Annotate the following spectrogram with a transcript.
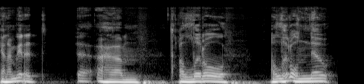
And I'm going to, uh, um, a little, a little note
